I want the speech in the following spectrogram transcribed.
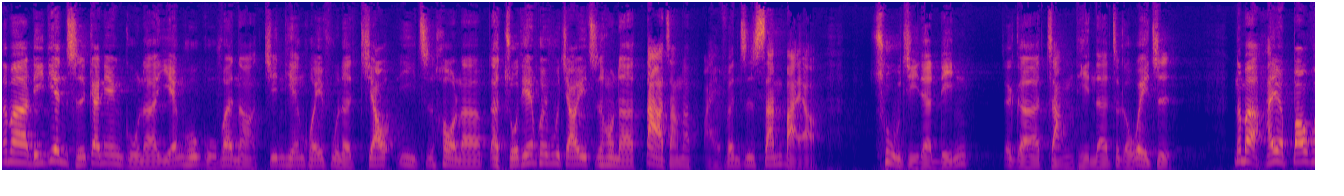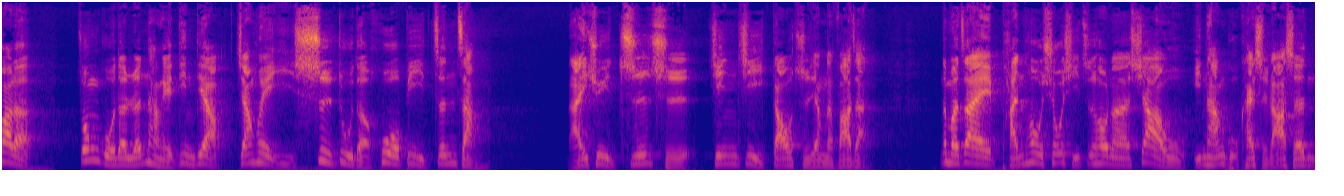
那么锂电池概念股呢，盐湖股份呢，今天恢复了交易之后呢，呃，昨天恢复交易之后呢，大涨了百分之三百啊。触及的零这个涨停的这个位置，那么还有包括了中国的人行也定调，将会以适度的货币增长来去支持经济高质量的发展。那么在盘后休息之后呢，下午银行股开始拉升，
